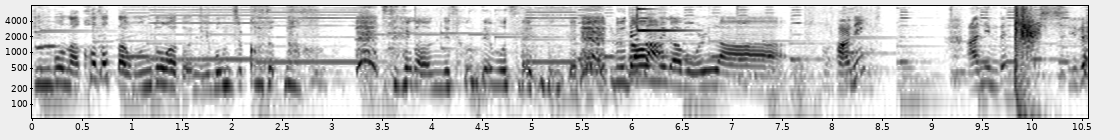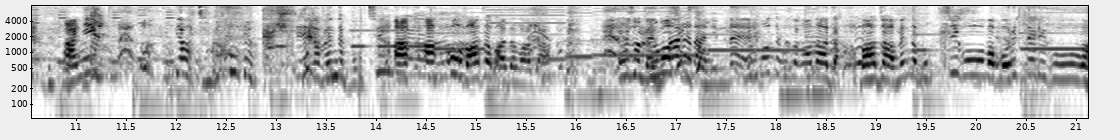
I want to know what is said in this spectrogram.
김보나 커졌다고 운동하더니 몸집 커졌다고 제가 언니 성대모사 했는데 루다 언니가 몰라. 아니? 아닌데? 이래. 아니? 야 누가 오면 내가 맨날 목 치는 거야. 아아어 맞아 맞아 맞아. 그래서 루머 생성 아닌데. 루머 생성 하나 하자. 맞아 맨날 목 치고 막 머리 때리고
